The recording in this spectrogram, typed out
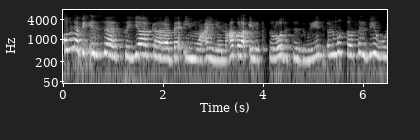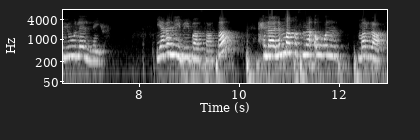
قمنا بإرسال تيار كهربائي معين عبر إلكترود التزويد المتصل بهيول الليف. يعني ببساطة حنا لما قسنا أول مرة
